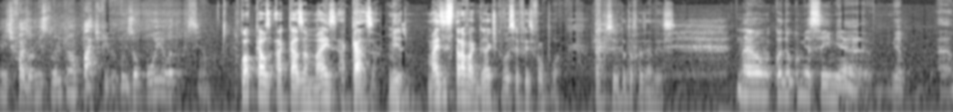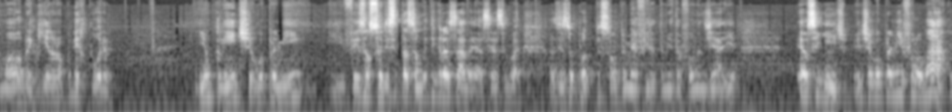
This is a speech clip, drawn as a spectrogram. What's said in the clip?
a gente faz uma mistura que uma parte fica com isopor e a outra por cima. Qual a casa mais, a casa mesmo, mais extravagante que você fez? Você falou, pô, não é possível que eu estou fazendo isso. Não, quando eu comecei minha, minha uma obra aqui, era uma cobertura. E um cliente chegou para mim e fez uma solicitação muito engraçada essa. essa vai, às vezes eu conto pessoal para minha filha também está formando engenharia. É o seguinte, ele chegou para mim e falou, Marco,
